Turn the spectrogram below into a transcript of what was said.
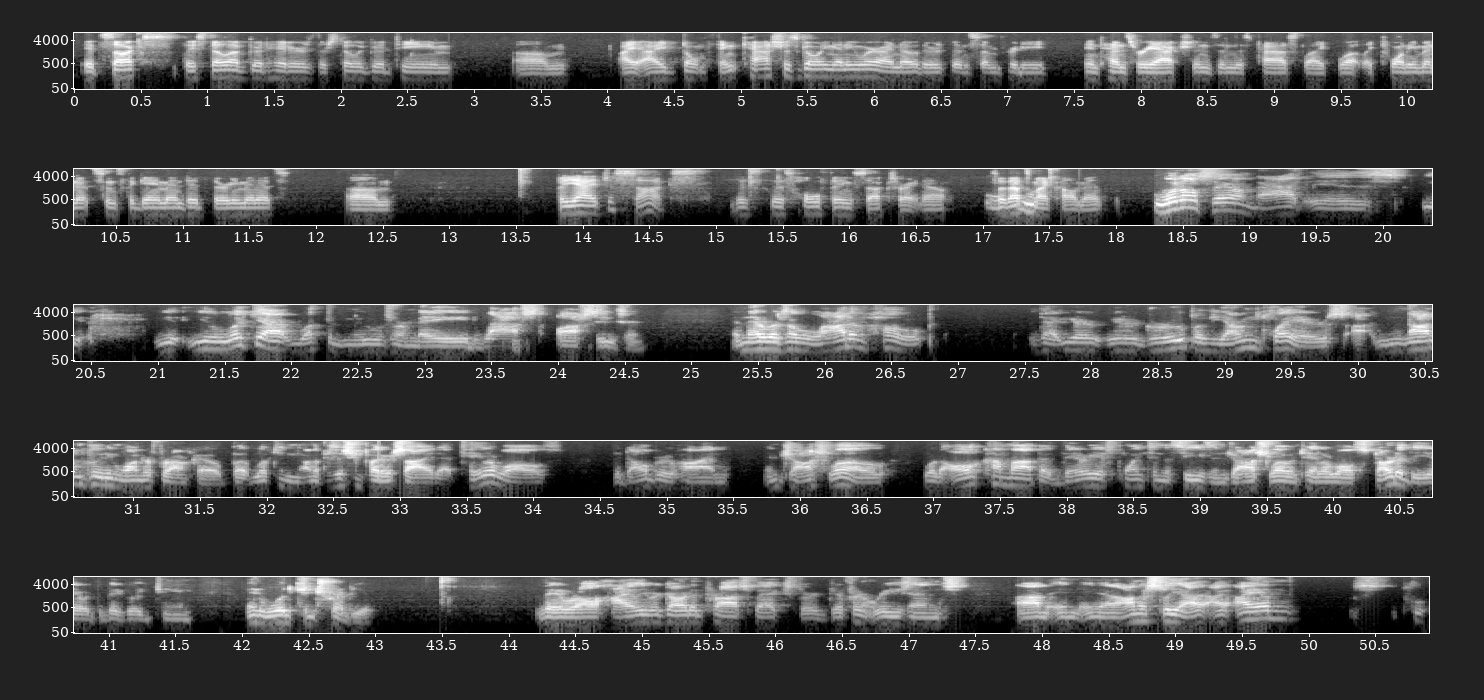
it sucks. They still have good hitters. They're still a good team. Um, I, I don't think Cash is going anywhere. I know there's been some pretty intense reactions in this past like what like 20 minutes since the game ended, 30 minutes. Um, but yeah, it just sucks. This this whole thing sucks right now. So that's my comment. What I'll say on that is you, you, look at what the moves were made last offseason, and there was a lot of hope that your your group of young players, uh, not including Wander Franco, but looking on the position player side at Taylor Walls, Vidal Bruján, and Josh Lowe, would all come up at various points in the season. Josh Lowe and Taylor Walls started the year with the big league team and would contribute. They were all highly regarded prospects for different reasons. Um, and, and honestly, I, I, I, am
